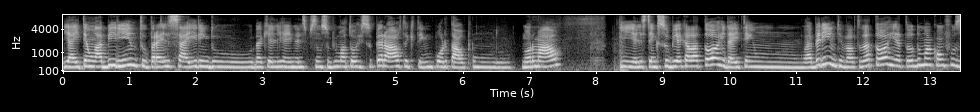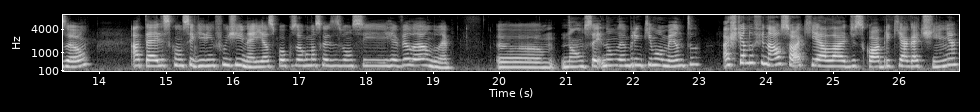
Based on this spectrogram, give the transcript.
e aí tem um labirinto para eles saírem do daquele reino, eles precisam subir uma torre super alta que tem um portal para o mundo normal. E eles têm que subir aquela torre, daí tem um labirinto em volta da torre, e é toda uma confusão até eles conseguirem fugir, né? E aos poucos algumas coisas vão se revelando, né? Ahn, não sei, não lembro em que momento. Acho que é no final só que ela descobre que a gatinha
